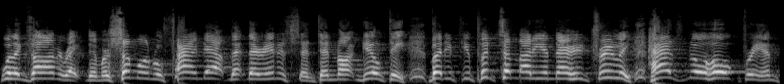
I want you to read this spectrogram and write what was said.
will exonerate them or someone will find out that they're innocent innocent and not guilty. But if you put somebody in there who truly has no hope, friend,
